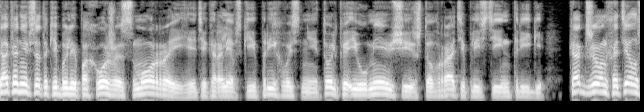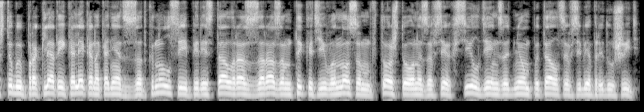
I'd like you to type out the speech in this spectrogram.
Как они все-таки были похожи с Моррой, эти королевские прихвостни, только и умеющие, что врать и плести интриги. Как же он хотел, чтобы проклятый калека наконец заткнулся и перестал раз за разом тыкать его носом в то, что он изо всех сил день за днем пытался в себе придушить.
